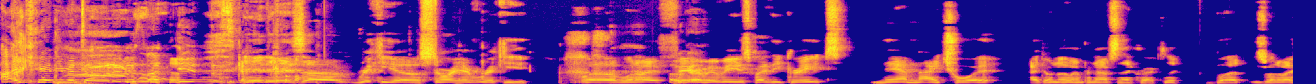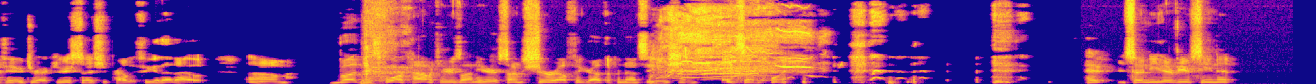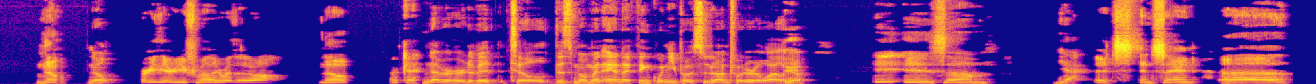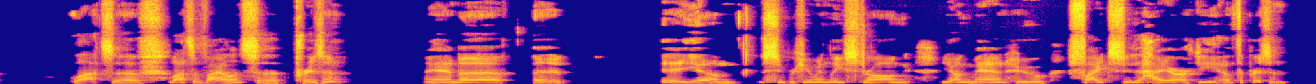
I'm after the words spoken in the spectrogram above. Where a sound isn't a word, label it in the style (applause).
I can't even tell what it is, and I'm (laughs) in the Skype. it is uh, Riki-Oh, Story of Ricky. Uh, one of my favorite Okay. movies by the great Nam Nai Choi. I don't know if I'm pronouncing that correctly, but he's one of my favorite directors, so I should probably figure that out. Um, but there's four (laughs) commentaries on here, so I'm sure I'll figure out the pronunciation at some point. (laughs) Have- so neither of you have seen it? No, Nope, Are either of you familiar with it at all? no. Okay. never heard of it till this moment, and I think when you posted it on Twitter a while ago. It is, um, yeah, it's insane. Uh, lots of lots of violence, uh, prison, and uh, a, a um, superhumanly strong young man who fights through the hierarchy of the prison.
